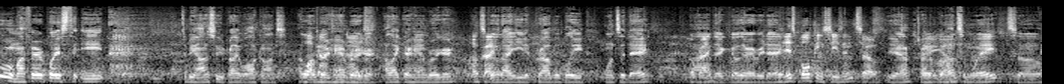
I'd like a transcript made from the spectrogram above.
Ooh, my favorite place to eat. To be honest with you, probably walk-ons. I love their Walk-Ons hamburger. nice. I like their hamburger. It's Okay. good. I eat it probably once a day. Okay. Uh, they go there every day. It is bulking season, so Yeah, trying to put go. on some weight. So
